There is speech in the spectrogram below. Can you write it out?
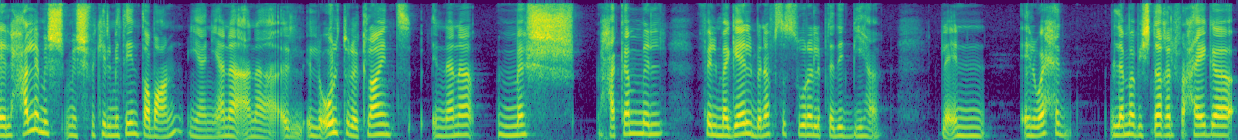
الحل مش مش في كلمتين طبعا. يعني أنا أنا اللي قلته للكلاينت إن أنا مش هكمل في المجال بنفس الصورة اللي ابتديت بيها. لأن الواحد لما بيشتغل في حاجة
